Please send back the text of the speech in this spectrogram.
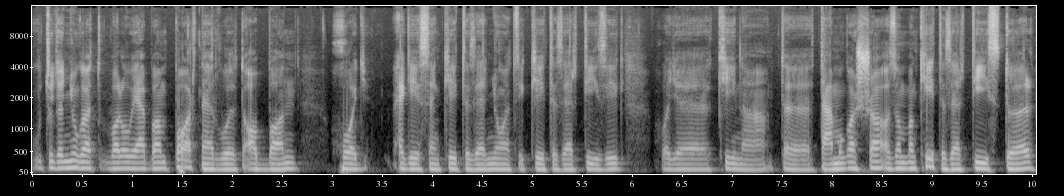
Úgyhogy a nyugat valójában partner volt abban, hogy egészen 2008-ig, 2010-ig hogy Kína támogassa, azonban 2010-től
